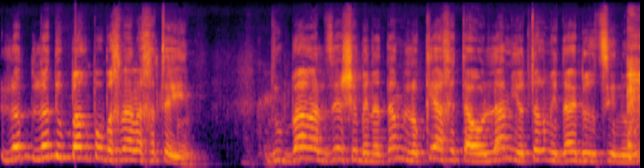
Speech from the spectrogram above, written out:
לא, לא דובר פה בכלל על החטאים. Okay. דובר על זה שבן אדם לוקח את העולם יותר מדי ברצינות,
